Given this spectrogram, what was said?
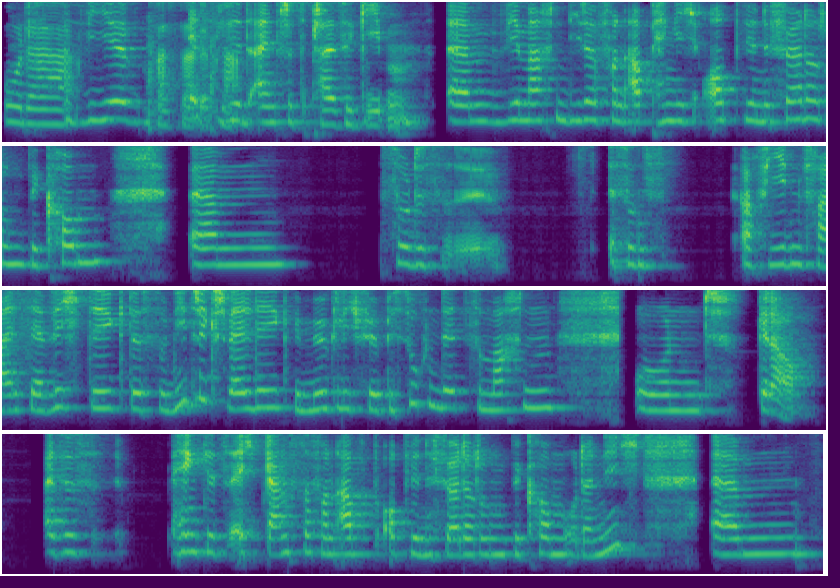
Oder wir, was da es wird Eintrittspreise geben. Ähm, wir machen die davon abhängig, ob wir eine Förderung bekommen. Ähm, so, das äh, ist uns auf jeden Fall sehr wichtig, das so niedrigschwellig wie möglich für Besuchende zu machen. Und genau. Also es hängt jetzt echt ganz davon ab, ob wir eine Förderung bekommen oder nicht. Ähm,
